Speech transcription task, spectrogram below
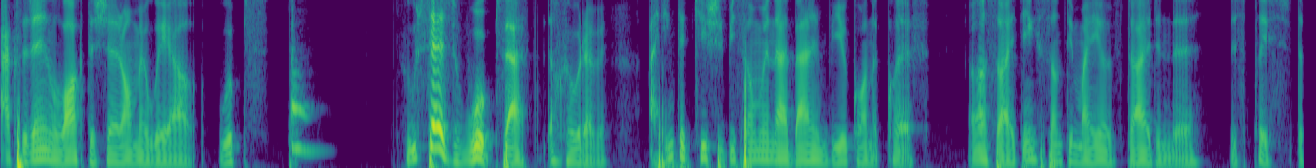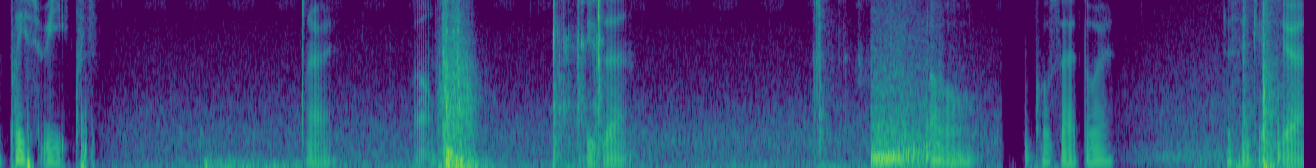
Accidentally locked the shed on my way out. Whoops. Who says whoops after? Okay, whatever. I think the key should be somewhere in that abandoned vehicle on the cliff. Also, I think something might have died in the this place. The place reeks. Alright. Oh. Use that. Oh. Close that door. Just in case, yeah.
